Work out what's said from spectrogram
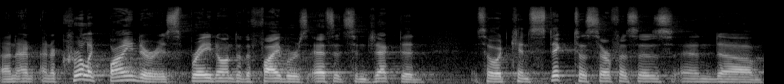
an, an, acrylic binder is sprayed onto the fibers as it's injected so it can stick to surfaces and um,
